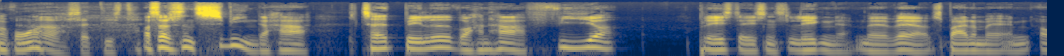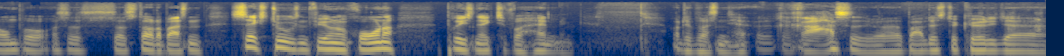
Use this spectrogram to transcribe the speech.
6.400 kroner. Ah, sadist. Og så er der sådan en svin, der har taget et billede, hvor han har fire Playstations liggende med hver Spider-Man ovenpå, og så, så står der bare sådan 6.400 kroner, prisen er ikke til forhandling. Og det var sådan, jeg rasede jo, jeg havde bare lyst til at køre de der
